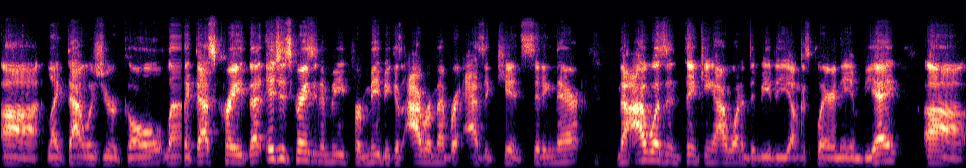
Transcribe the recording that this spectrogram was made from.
uh, like that was your goal. Like that's crazy. That it's just crazy to me for me because I remember as a kid sitting there Now, I wasn't thinking I wanted to be the youngest player in the NBA, uh,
